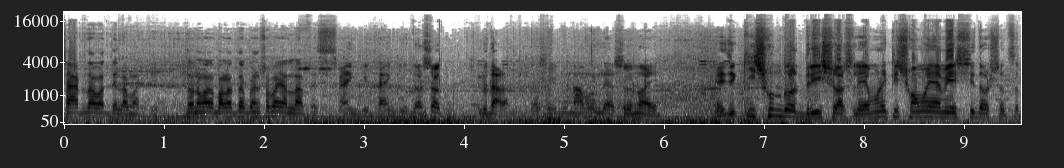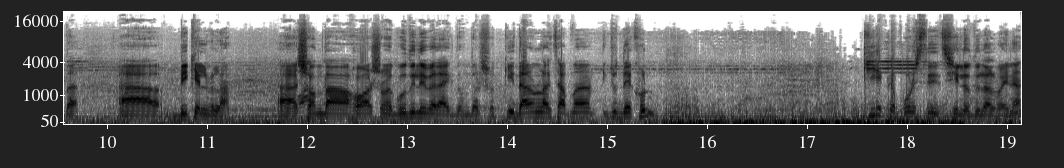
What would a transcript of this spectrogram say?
ছাড় দাওয়াত দিলাম আর কি। ধন্যবাদ ভালো থাকবেন সবাই আল্লাহ হাফেজ। থ্যাংক ইউ থ্যাংক ইউ দর্শক একটু দাঁড়ান। দর্শক একটু না বললে আসলে নয়। এই যে কি সুন্দর দৃশ্য আসলে এমন একটি সময় আমি এসেছি দর্শক শ্রোতা। বিকেলবেলা। সন্ধ্যা হওয়ার সময় গুদুলি বেলা একদম দর্শক। কি দারুণ লাগছে আপনারা একটু দেখুন। কি একটা পরিস্থিতি ছিল দুলাল ভাই না?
